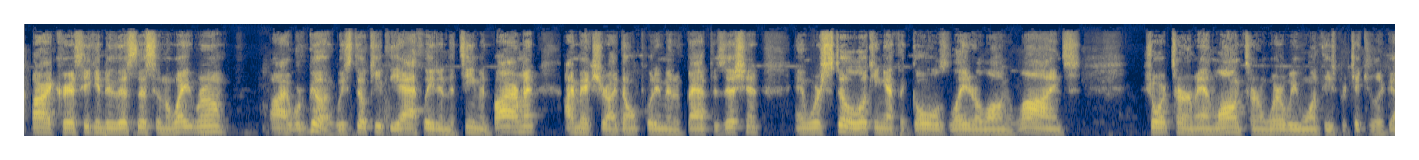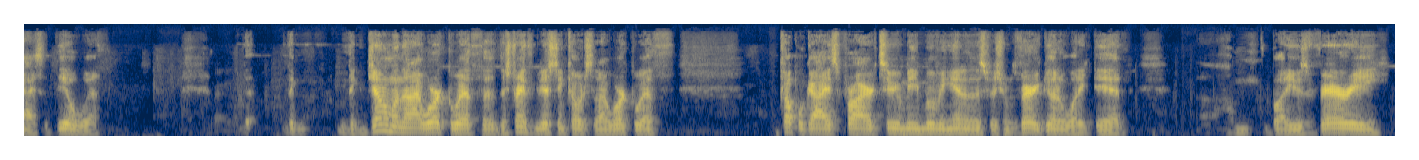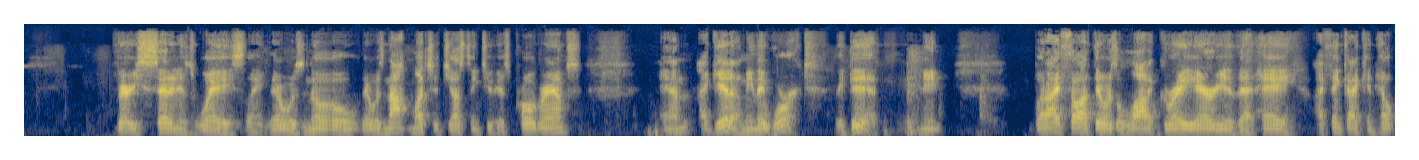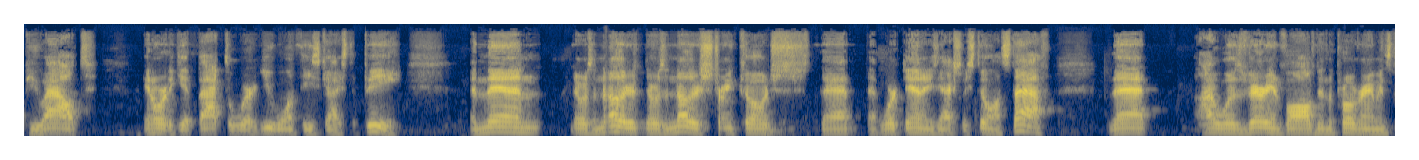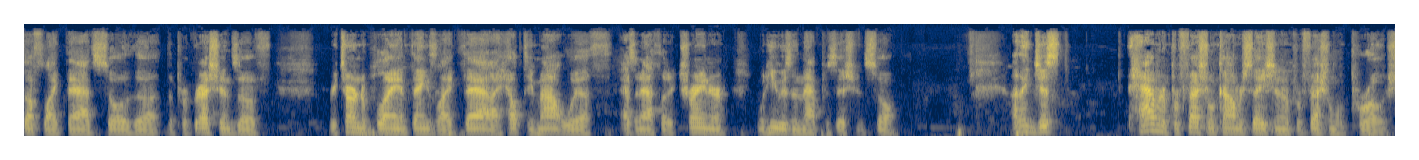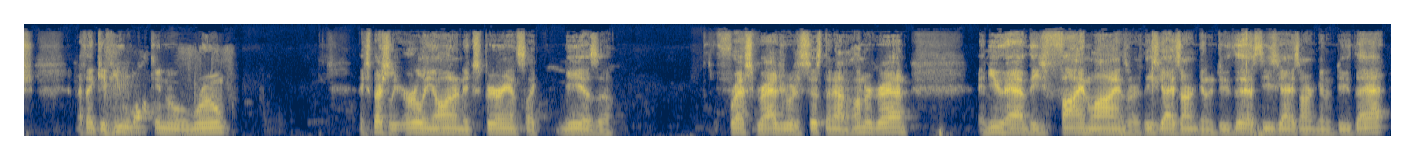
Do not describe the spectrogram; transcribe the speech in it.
All right, Chris, he can do this, this in the weight room. All right, we're good. We still keep the athlete in the team environment. I make sure I don't put him in a bad position. And we're still looking at the goals later along the lines, short term and long term, where we want these particular guys to deal with. The, the, the gentleman that I worked with, the, the strength and conditioning coach that I worked with, a couple guys prior to me moving into this position was very good at what he did, um, but he was very, very set in his ways. Like there was no, there was not much adjusting to his programs, and I get it. I mean, they worked, they did. I mean, but I thought there was a lot of gray area that hey, I think I can help you out in order to get back to where you want these guys to be, and then there was another there was another strength coach that that worked in, and he's actually still on staff. That I was very involved in the program and stuff like that. So the the progressions of return to play and things like that, I helped him out with as an athletic trainer when he was in that position. So I think just having a professional conversation and a professional approach. I think if you mm-hmm. walk into a room, especially early on in experience, like me as a fresh graduate assistant out of undergrad, and you have these fine lines where these guys aren't going to do this, these guys aren't going to do that.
